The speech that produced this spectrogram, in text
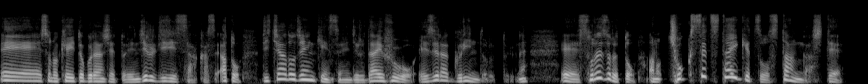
えー、そのケイト・ブランシェット演じるリリス博士あとリチャード・ジェンキンス演じる大富豪エズラ・グリンドルというね、えー、それぞれとあの直接対決をスタンがして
